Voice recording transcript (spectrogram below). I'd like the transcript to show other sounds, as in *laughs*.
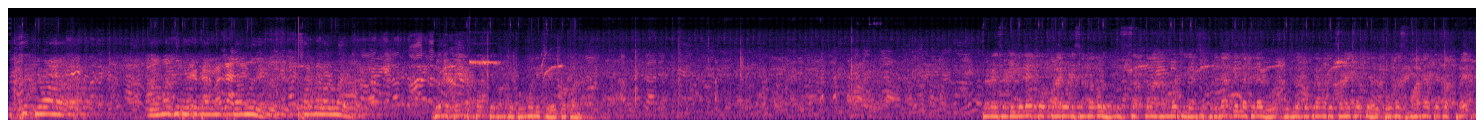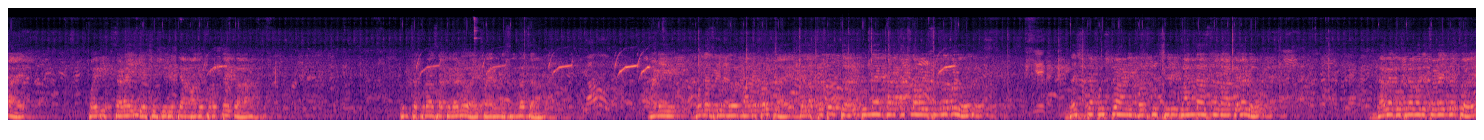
किंवा नामांकित होते त्यामुळे लागलाय. दोन्ही असतात ते म्हणजे भूमोलीचे चढाईसाठी गेले तो पायरवाडी संघाकडून सतरा नंबरची जर्सी प्रदान केलेला खेळाडू उजव्या कोपऱ्यामध्ये चढाई करतोय. बोनस मारण्याचा त्याचा प्रयत्न आहे पहिली चढाई यशस्वीरित्या मागे परततोय का? उंच असा खेळाडू आहे पायरवाडी संघाचा. आणि बोनस घेऊन घेऊन मागे परतलाय त्याला प्रत्युत्तर पुन्हा एकदा कटलावाडी संघाकडून दष्टपुष्ट आणि मजबूत शरीर बांधा असणारा हा खेळाडू डाव्या कोपऱ्यामध्ये चढाई करतोय.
